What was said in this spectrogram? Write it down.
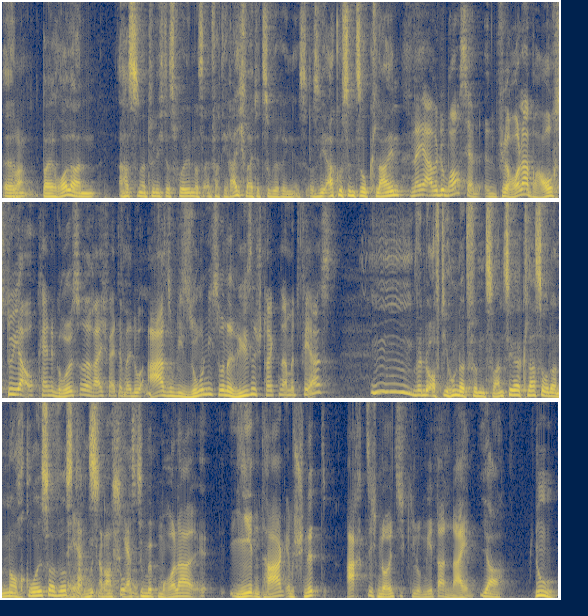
Ähm, bei Rollern hast du natürlich das Problem, dass einfach die Reichweite zu gering ist. Also die Akkus sind so klein, Naja, aber du brauchst ja, für Roller brauchst du ja auch keine größere Reichweite, weil du A, sowieso nicht so eine Riesenstrecke damit fährst. wenn du auf die 125er Klasse oder noch größer wirst, Ja, gut, du aber fährst du mit dem Roller jeden Tag im Schnitt 80, 90 Kilometer? Nein. Ja, Du.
